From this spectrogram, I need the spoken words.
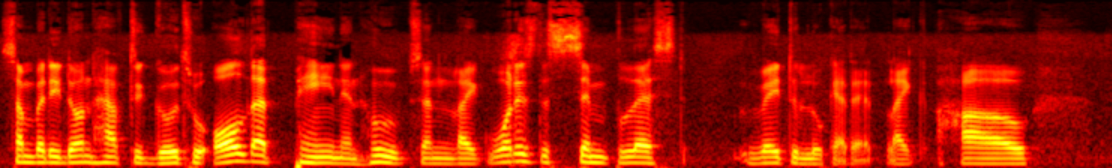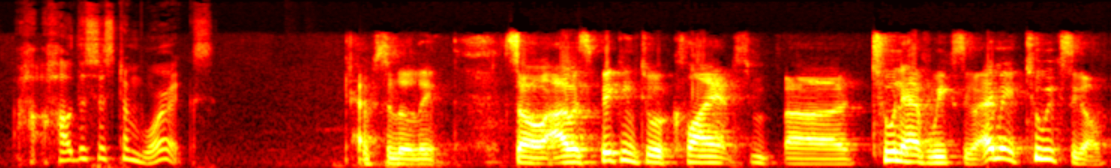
somebody don't have to go through all that pain and hoops and like what is the simplest way to look at it like how how the system works Absolutely. So I was speaking to a client uh, two and a half weeks ago, I mean, two weeks ago,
